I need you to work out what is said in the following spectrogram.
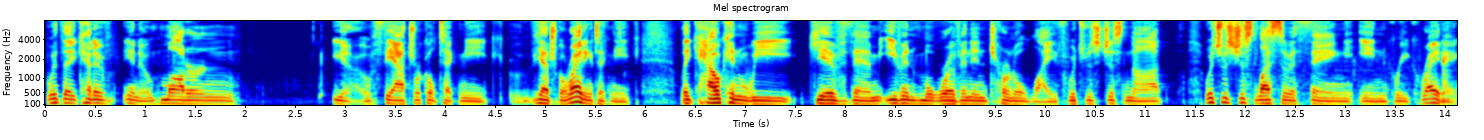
with a kind of, you know, modern, you know, theatrical technique, theatrical writing technique? Like how can we give them even more of an internal life which was just not which was just less of a thing in greek writing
